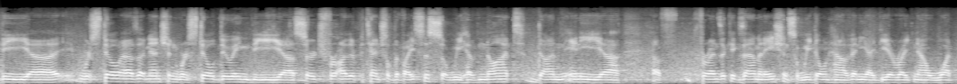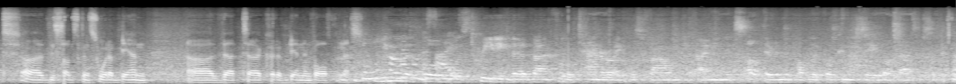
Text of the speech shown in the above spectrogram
The, uh, we're still, as I mentioned, we're still doing the uh, search for other potential devices, so we have not done any uh, uh, forensic examination, so we don't have any idea right now what uh, the substance would have been uh, that uh, could have been involved in this. You You know that on Globe was tweeting that a van full of tannerite was found. I mean, it's out there in the public. What can you say about that specifically?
